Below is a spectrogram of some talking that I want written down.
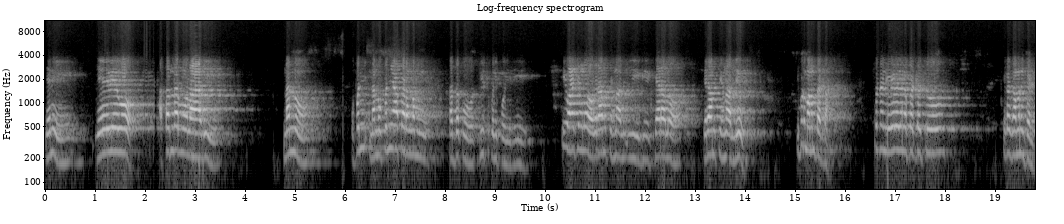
అని ఏవేవో అసందర్భములాడి నన్ను ఉపన్య నన్ను ఉపన్యాస రంగము వద్దకు తీసుకొని పోయింది ఈ వాక్యంలో విరామ చిహ్నాలు ఈ పేరాలో విరామ చిహ్నాలు లేవు. ఇప్పుడు మనం పెడదాం. చూడండి ఏ విధంగా పెట్టొచ్చు? ఇక్కడ గమనించండి.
